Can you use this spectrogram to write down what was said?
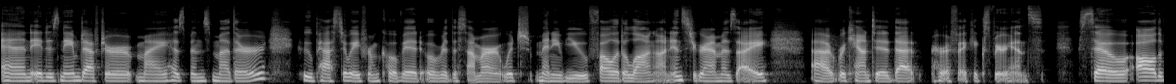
And it is named after my husband's mother, who passed away from COVID over the summer, which many of you followed along on Instagram as I uh, recounted that horrific experience. So, all the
